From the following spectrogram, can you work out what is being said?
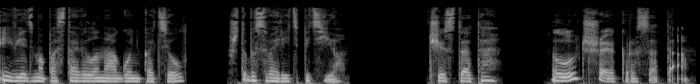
и ведьма поставила на огонь котел, чтобы сварить питье. «Чистота — лучшая красота», —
